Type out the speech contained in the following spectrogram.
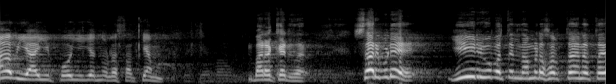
ആവിയായി പോയി എന്നുള്ള സത്യം മറക്കരുത്. സർ ഇവിടെ ഈ രൂപത്തിൽ നമ്മുടെ സംസ്ഥാനത്ത്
